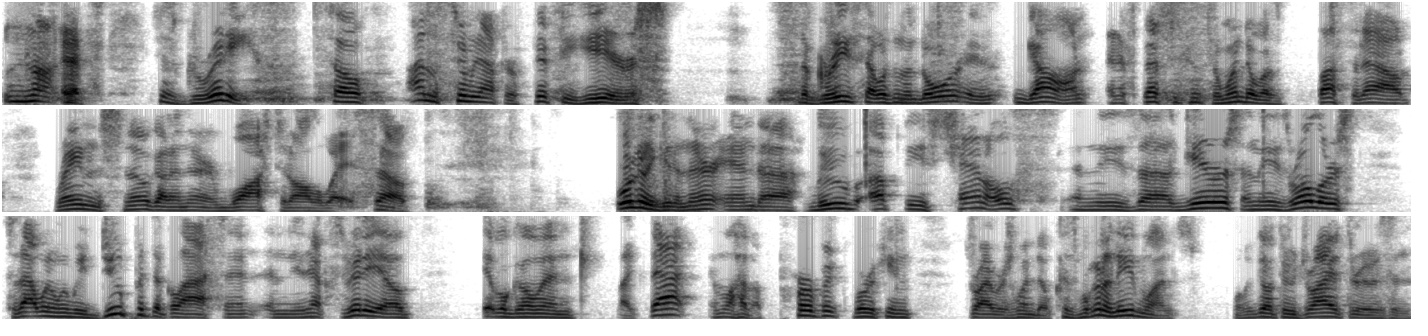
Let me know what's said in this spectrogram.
not it's just gritty. So I'm assuming after 50 years, the grease that was in the door is gone, and especially since the window was busted out, rain and snow got in there and washed it all away. So we're gonna get in there and uh, lube up these channels and these uh, gears and these rollers so that way, when we do put the glass in in the next video, it will go in like that, and we'll have a perfect working driver's window because we're going to need one when we go through drive-throughs and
